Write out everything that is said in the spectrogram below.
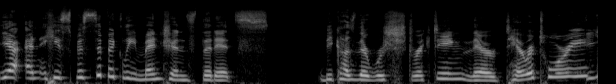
Yeah, and he specifically mentions that it's because they're restricting their territory.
